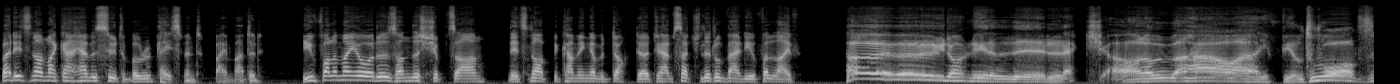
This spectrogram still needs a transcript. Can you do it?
But it's not like I have a suitable replacement, I muttered. You follow my orders on the ship's arm. It's not becoming of a doctor to have such little value for life. I don't need a lecture on how I feel towards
